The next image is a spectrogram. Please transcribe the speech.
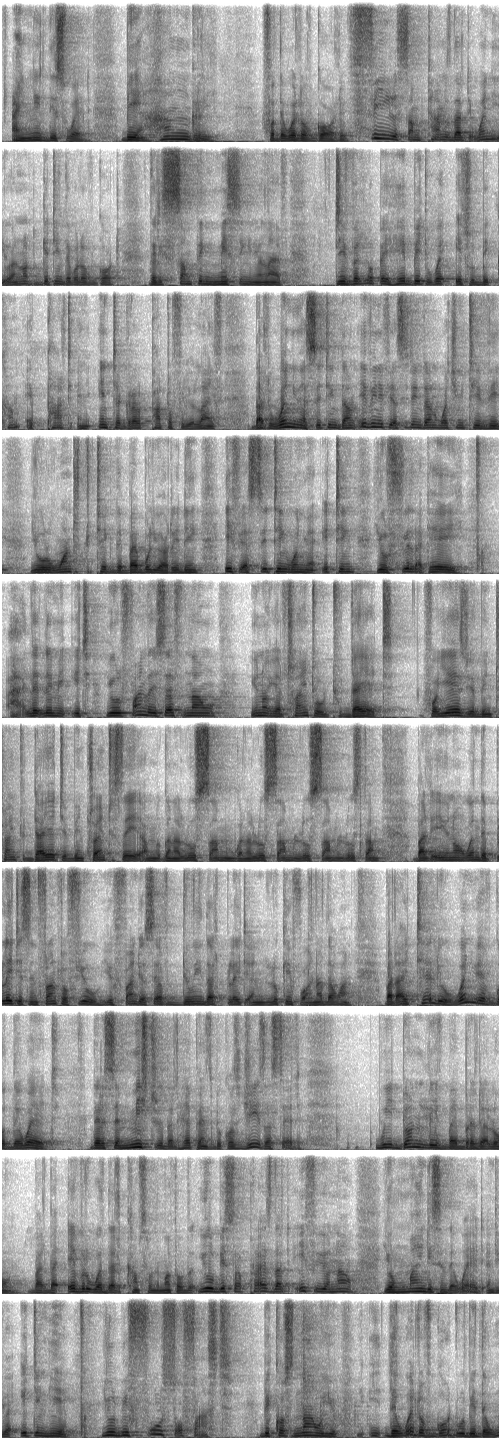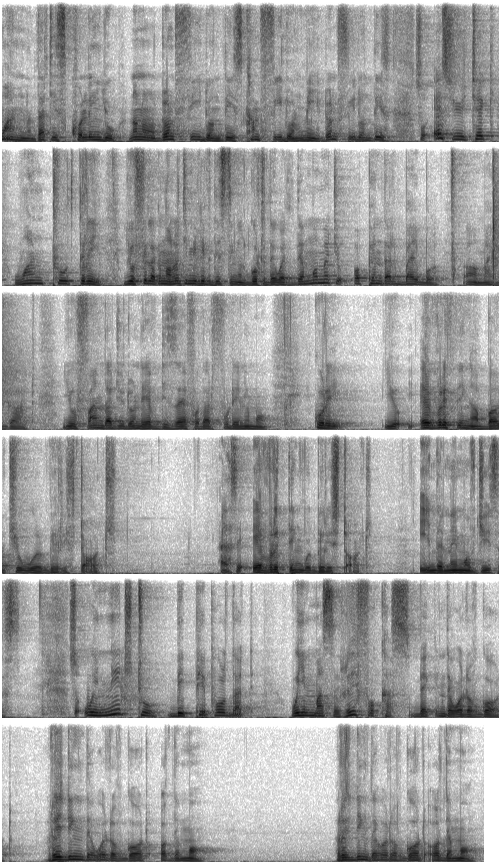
I need this Word. Be hungry for the word of God. Feel sometimes that when you are not getting the word of God, there is something missing in your life develop a habit where it will become a part, an integral part of your life. That when you are sitting down, even if you're sitting down watching TV, you will want to take the Bible you are reading. If you're sitting when you're eating, you'll feel like, hey, Ah, let, let me eat. You'll find yourself now, you know, you're trying to, to diet. For years, you've been trying to diet, you've been trying to say, I'm going to lose some, I'm going to lose some, lose some, lose some. But you know, when the plate is in front of you, you find yourself doing that plate and looking for another one. But I tell you, when you have got the word, there is a mystery that happens because Jesus said, we don't live by bread alone, but by every word that comes from the mouth of the. You'll be surprised that if you're now your mind is in the word and you are eating here, you'll be full so fast because now you the word of God will be the one that is calling you. No, no, no, don't feed on this. Come feed on me. Don't feed on this. So as you take one, two, three, you feel like no, let me leave this thing and go to the word. The moment you open that Bible, oh my God, you find that you don't have desire for that food anymore. Kuri, you everything about you will be restored. I say everything will be restored in the name of Jesus. So we need to be people that we must refocus back in the Word of God, reading the Word of God all the more. Reading the Word of God all the more.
